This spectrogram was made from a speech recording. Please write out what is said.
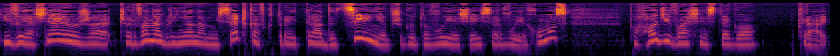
I wyjaśniają, że czerwona gliniana miseczka, w której tradycyjnie przygotowuje się i serwuje humus, pochodzi właśnie z tego kraju.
